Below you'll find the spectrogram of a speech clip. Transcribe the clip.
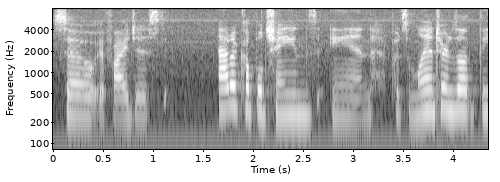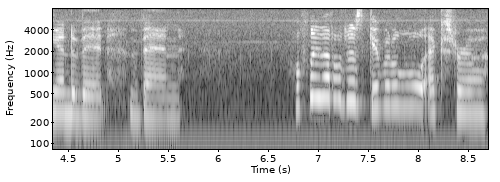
So if I just add a couple chains and put some lanterns at the end of it, then hopefully that'll just give it a little extra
